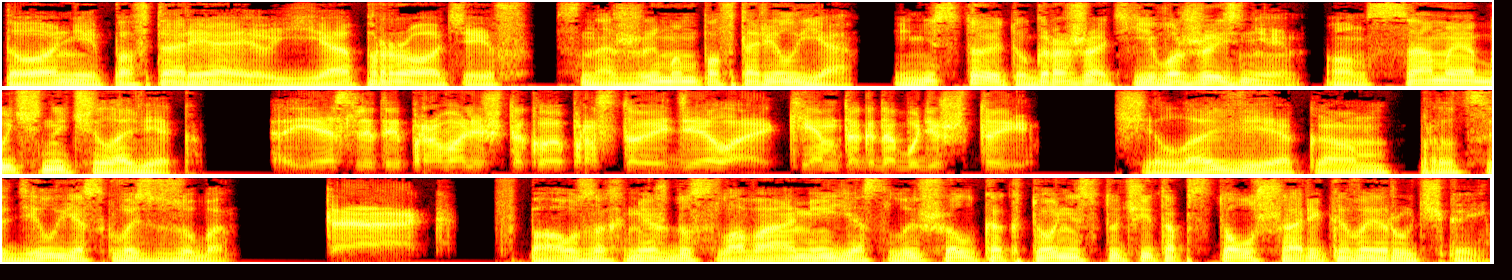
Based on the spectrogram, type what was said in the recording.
«Тони, повторяю, я против», — с нажимом повторил я. «И не стоит угрожать его жизни, он самый обычный человек». «А если ты провалишь такое простое дело, кем тогда будешь ты?» «Человеком», — процедил я сквозь зубы. «Так, в паузах между словами я слышал, как Тони стучит об стол шариковой ручкой.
